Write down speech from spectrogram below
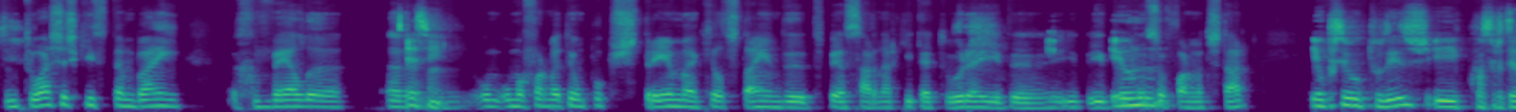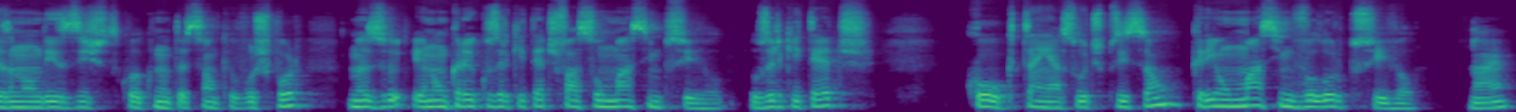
Portanto, tu achas que isso também revela é assim, uma forma até um pouco extrema que eles têm de, de pensar na arquitetura e, de, e, e eu, da sua forma de estar? Eu percebo o que tu dizes e com certeza não dizes isto com a conotação que eu vou expor, mas eu não creio que os arquitetos façam o máximo possível. Os arquitetos, com o que têm à sua disposição, criam o máximo valor possível, não é?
